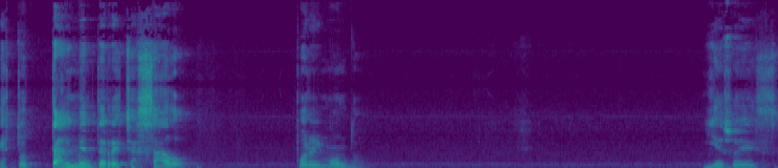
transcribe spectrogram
es totalmente rechazado por el mundo. Y eso es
